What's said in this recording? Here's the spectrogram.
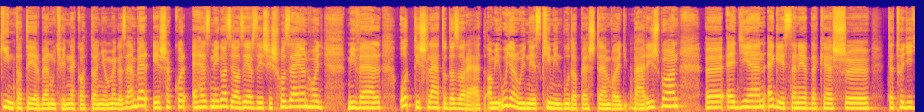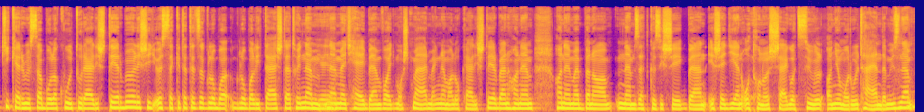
kint a térben, úgyhogy ne kattanjon meg az ember, és akkor ehhez még az az érzés is hozzájön, hogy mivel ott is látod az arát, ami ugyanúgy néz ki, mint Budapesten vagy uh-huh. Párizsban, egy ilyen egészen érdekes, tehát hogy így kikerülsz abból a kulturális térből, és így összekötet ez a globa, globalitás, tehát hogy nem, nem egy helyben vagy most már, meg nem a lokális térben, hanem, hanem ebben a nemzetköziségben, és egy ilyen otthonosságot szül a nyomorult H&M üznem,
